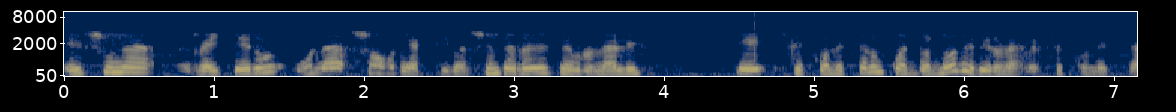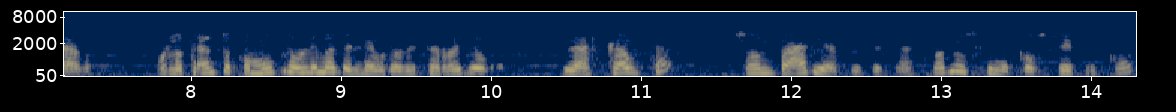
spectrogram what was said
es una, reitero, una sobreactivación de redes neuronales que se conectaron cuando no debieron haberse conectado. Por lo tanto, como un problema del neurodesarrollo, las causas son varias, desde trastornos ginecobstétricos,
